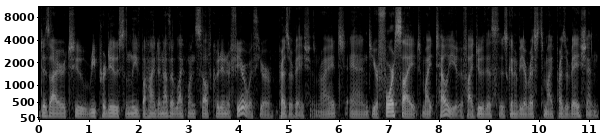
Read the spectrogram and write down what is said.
desire to reproduce and leave behind another like oneself could interfere with your preservation, right? And your foresight might tell you if I do this, there's going to be a risk to my preservation,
